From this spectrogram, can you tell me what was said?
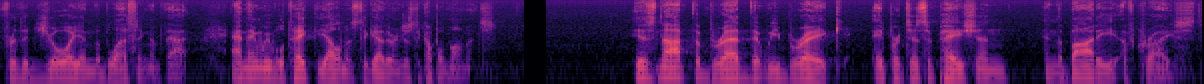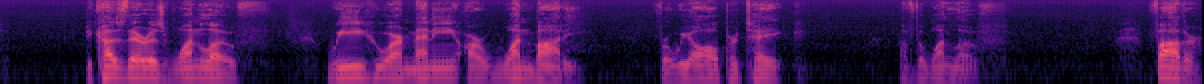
for the joy and the blessing of that. And then we will take the elements together in just a couple moments. Is not the bread that we break a participation in the body of Christ? Because there is one loaf, we who are many are one body, for we all partake of the one loaf. Father,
